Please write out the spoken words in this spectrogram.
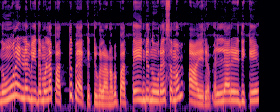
നൂറെണ്ണം വീതമുള്ള പത്ത് പാക്കറ്റുകളാണ്. അപ്പോൾ പത്ത് ഇന്റു നൂറ് സമം ആയിരം. എല്ലാവരും എഴുതിക്കേ.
